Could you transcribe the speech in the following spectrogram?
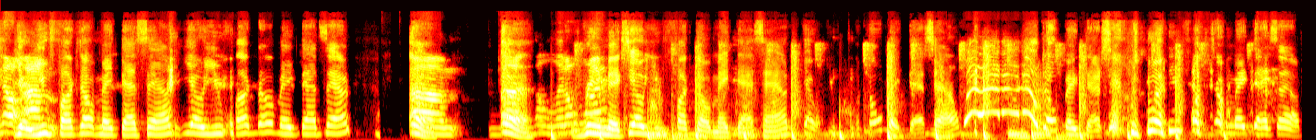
no, Yo, um, you fuck, don't make that sound. Yo, you fuck, don't make that sound. Uh, um the, uh, the little one remix. Yo, you fuck, don't make that sound. Yo, you don't make that sound. Well, I don't know. Don't make that sound. You fuck, don't make that sound.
